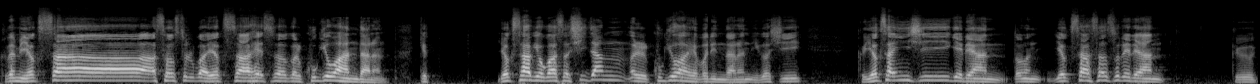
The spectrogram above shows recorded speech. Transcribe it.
그다음에 역사 서술과 역사 해석을 국유화한다는 역사 교과서 시장을 국유화해 버린다는 이것이 그 역사 인식에 대한 또는 역사 서술에 대한 그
